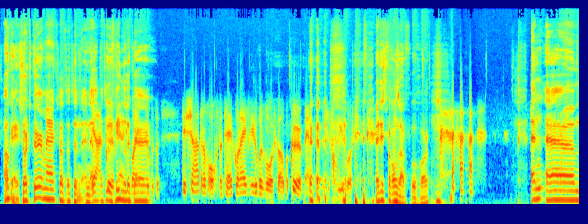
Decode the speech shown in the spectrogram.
Oké, okay, een soort keurmerk dat het een, een ja, LHBTI-vriendelijke... Het, het is zaterdagochtend, hè? ik kon even niet op het woord komen. Keurmerk, dat is het goede woord. het is voor ons ook vroeg, hoor. en uh,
